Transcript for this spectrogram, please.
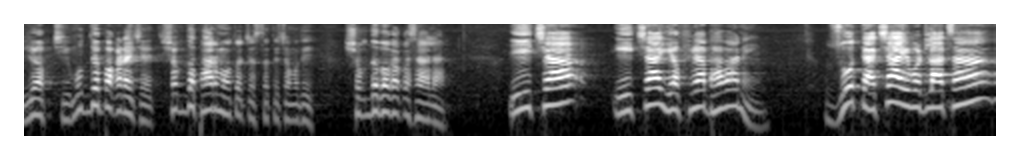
यपची मुद्दे पकडायचे आहेत. शब्द फार महत्त्वाचे असतात त्याच्यामध्ये. शब्द बघा कसा आला. एच्या एच्या यफ या भावाने जो त्याच्या आईवडिलाचा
